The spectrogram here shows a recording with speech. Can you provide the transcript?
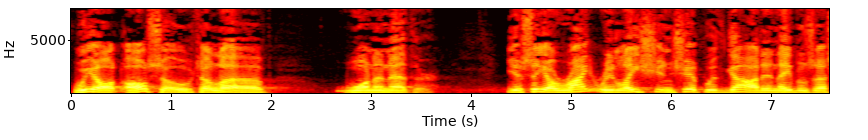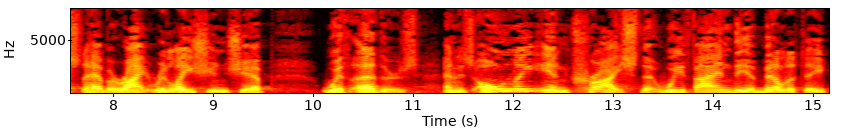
we ought also to love one another. You see, a right relationship with God enables us to have a right relationship with others. And it's only in Christ that we find the ability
